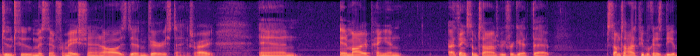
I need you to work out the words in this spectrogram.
due to misinformation, and all these different various things, right? And in my opinion, I think sometimes we forget that sometimes people can just be a,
